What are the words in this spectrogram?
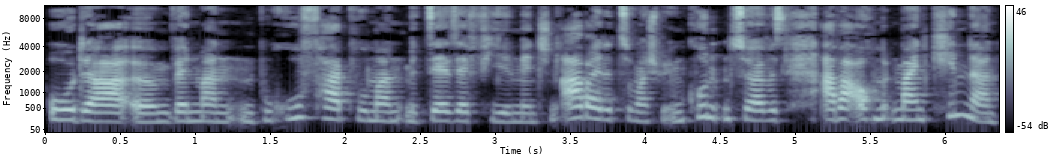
oder ähm, wenn man einen Beruf hat, wo man mit sehr, sehr vielen Menschen arbeitet, zum Beispiel im Kundenservice, aber auch mit meinen Kindern.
